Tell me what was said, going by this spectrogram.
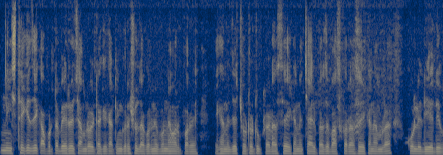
নিচ থেকে যে কাপড়টা বের হয়েছে, আমরা ওইটাকে কাটিং করে সোজা করে নেব, নেওয়ার পরে এখানে যে ছোট টুকরাটা আছে, এখানে চার পাশে বাস করা আছে, এখানে আমরা কলে দিয়ে দেব।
